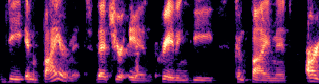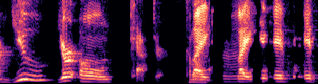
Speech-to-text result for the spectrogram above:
the environment that you're in creating the confinement? Are you your own captor? Come like, on. Mm-hmm. like if if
